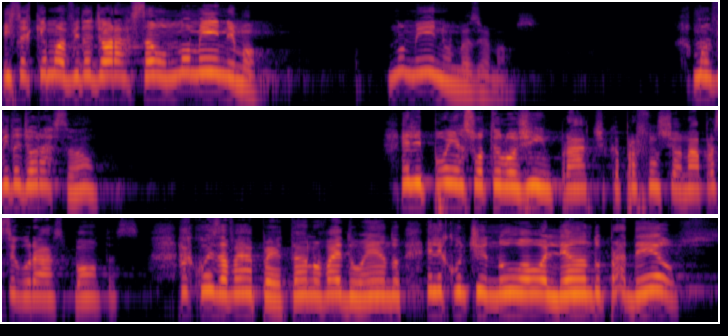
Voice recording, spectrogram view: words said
Isso aqui é uma vida de oração, no mínimo. No mínimo, meus irmãos. Uma vida de oração. Ele põe a sua teologia em prática para funcionar, para segurar as pontas. A coisa vai apertando, vai doendo, ele continua olhando para Deus.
